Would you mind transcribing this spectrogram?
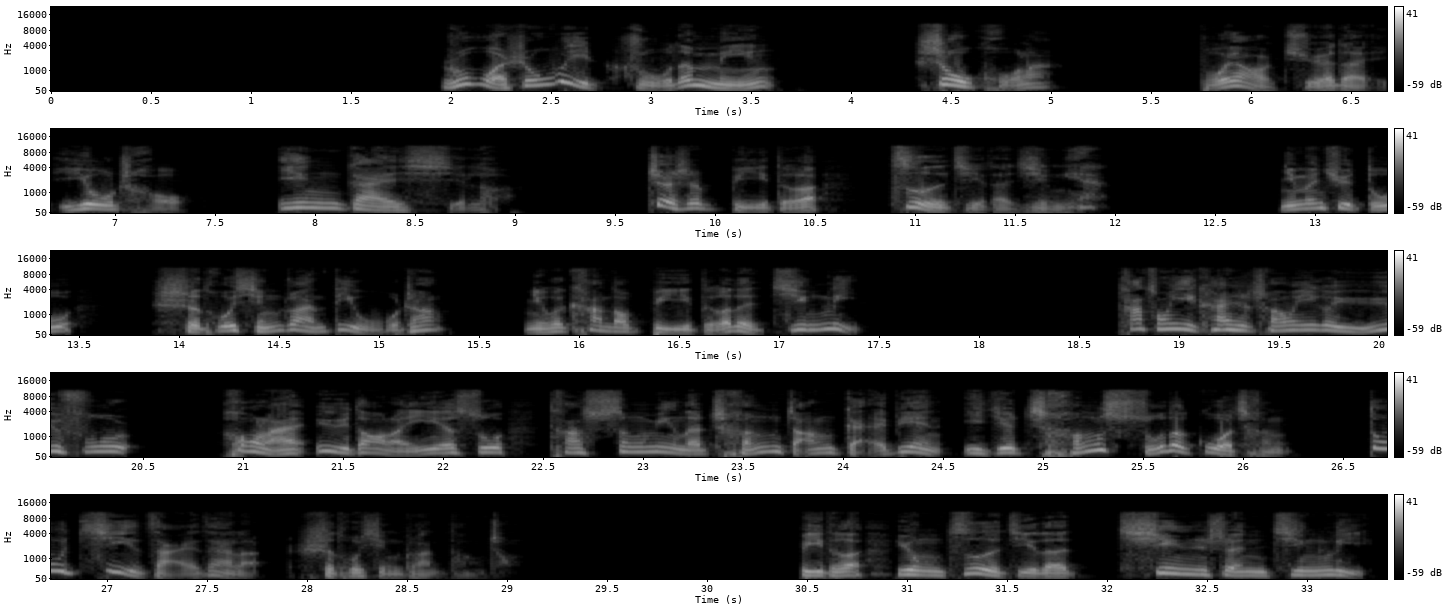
如果是为主的名受苦了，不要觉得忧愁，应该喜乐。这是彼得自己的经验。你们去读《使徒行传》第五章，你会看到彼得的经历。他从一开始成为一个渔夫，后来遇到了耶稣，他生命的成长、改变以及成熟的过程，都记载在了《使徒行传》当中。彼得用自己的亲身经历，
